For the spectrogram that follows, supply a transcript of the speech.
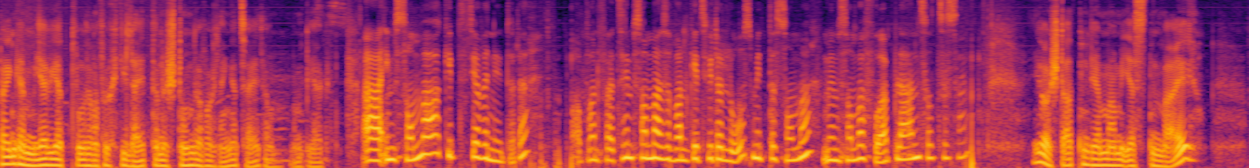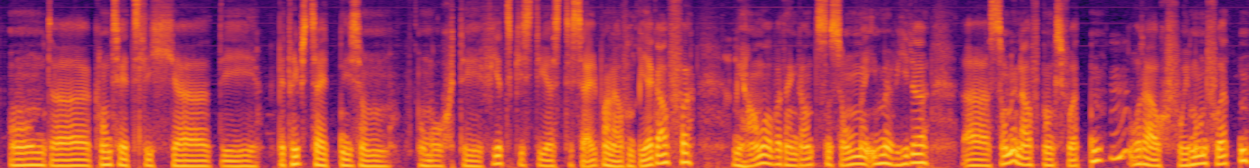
wenig ein Mehrwert, wo einfach die Leute eine Stunde einfach länger Zeit haben am Berg. Äh, Im Sommer gibt es die aber nicht, oder? Ab wann fahrt ihr im Sommer? Also wann geht es wieder los mit der Sommer? Mit dem Sommervorplan sozusagen? Ja, starten wir am 1. Mai und äh, grundsätzlich äh, die Betriebszeiten ist um um 8.40 Uhr ist die erste Seilbahn auf dem Berg auf. Wir haben aber den ganzen Sommer immer wieder äh, Sonnenaufgangsfahrten mhm. oder auch Vollmondfahrten,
